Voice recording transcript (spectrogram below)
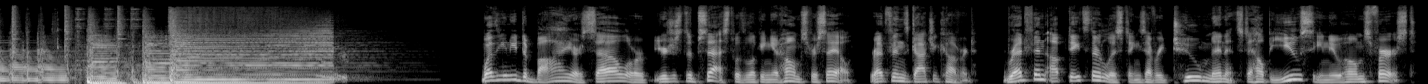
Whether you need to buy or sell, or you're just obsessed with looking at homes for sale, Redfin's got you covered. Redfin updates their listings every two minutes to help you see new homes first.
